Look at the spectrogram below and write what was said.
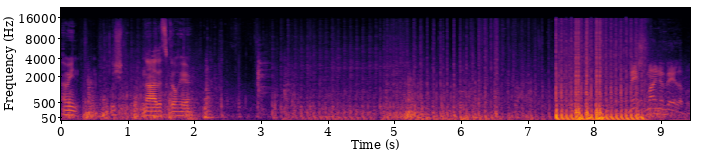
I mean, we should. Nah, let's go here. Mesh mine available.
